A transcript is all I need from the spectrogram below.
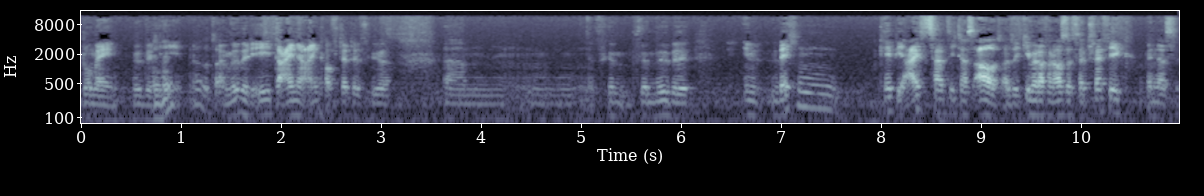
Domain, möbel.de, mhm. ne, sozusagen möbel.de, deine Einkaufsstätte für, ähm, für, für Möbel. In welchen KPIs zahlt sich das aus? Also ich gehe mal davon aus, dass der Traffic, wenn das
